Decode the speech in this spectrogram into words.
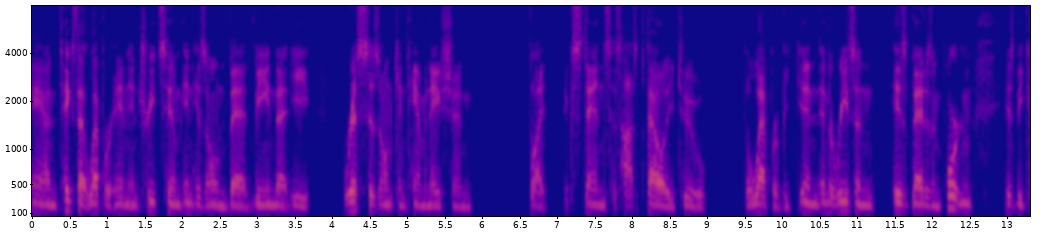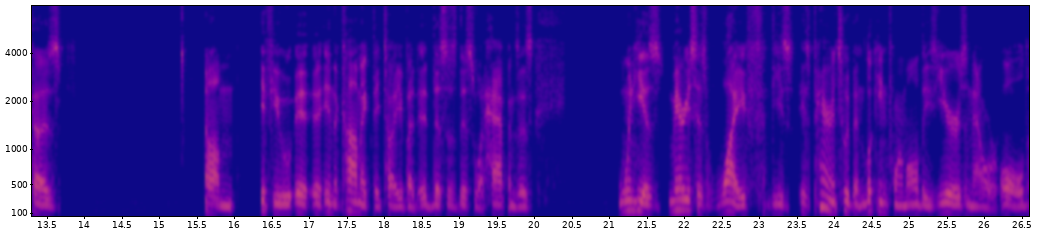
and takes that leper in and treats him in his own bed, being that he risks his own contamination, but extends his hospitality to the leper. And, and the reason his bed is important is because um, if you in the comic they tell you, but this is this is what happens is when he is marries his wife, these his parents who had been looking for him all these years and now are old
